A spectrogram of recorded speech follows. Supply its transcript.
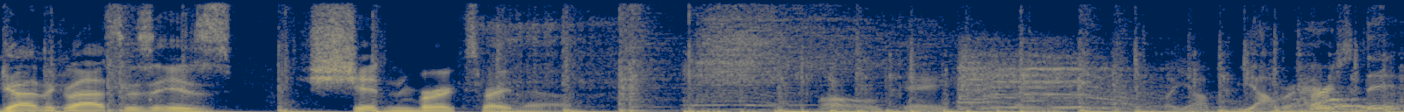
guy in the glasses is shitting bricks right now. Oh, okay. Well, y'all, y'all rehearsed this.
